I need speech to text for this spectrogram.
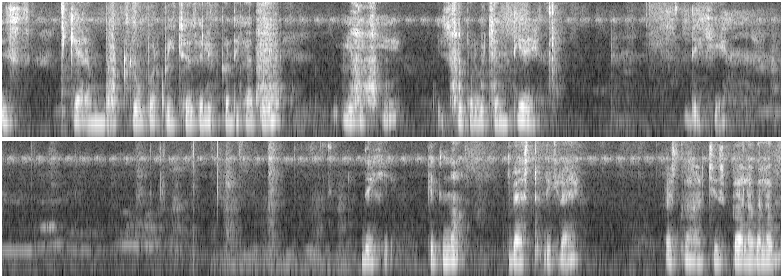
इस कैरम बोर्ड के ऊपर पीछे से लिख कर दिखाते हैं। ये देखिए, इसके ऊपर भी चलती है। देखिए। देखिए, कितना बेस्ट दिख रहा है। इसका हर चीज़ पे अलग अलग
